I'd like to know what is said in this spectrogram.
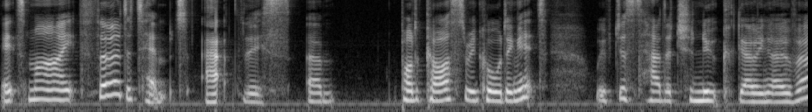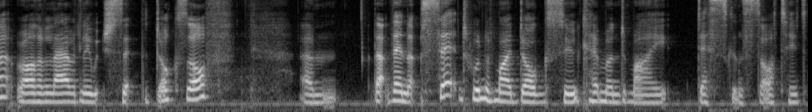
It's my third attempt at this um, podcast, recording it. We've just had a Chinook going over rather loudly, which set the dogs off. Um, that then upset one of my dogs who came under my desk and started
